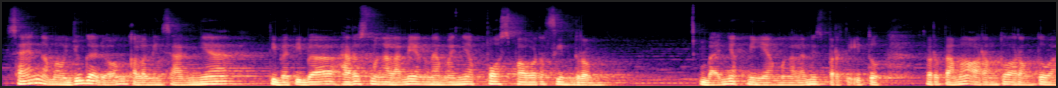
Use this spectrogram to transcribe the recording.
Saya nggak mau juga dong kalau misalnya tiba-tiba harus mengalami yang namanya post power syndrome. Banyak nih yang mengalami seperti itu, terutama orang tua orang tua.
